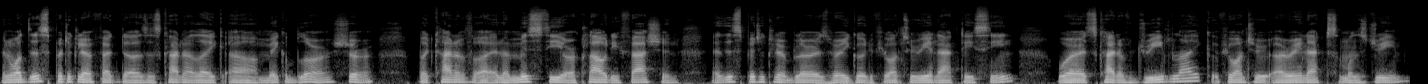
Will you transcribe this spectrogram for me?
And what this particular effect does is kind of like uh, make a blur, sure, but kind of uh, in a misty or cloudy fashion. And this particular blur is very good if you want to reenact a scene where it's kind of dreamlike if you want to uh, reenact someone's dream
